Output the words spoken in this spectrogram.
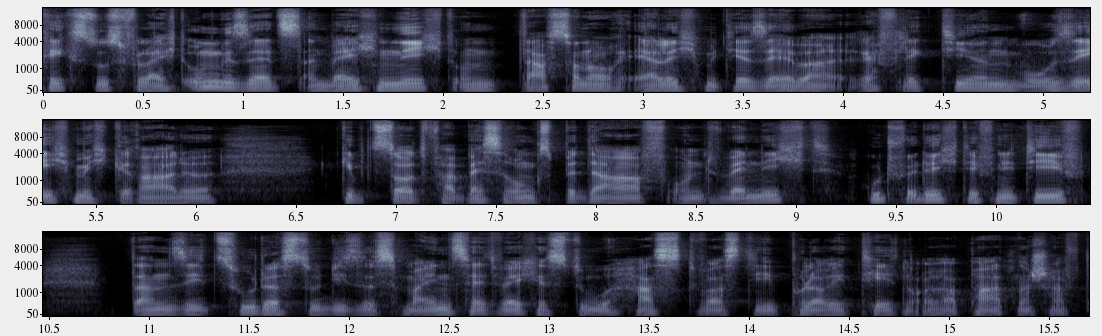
kriegst du es vielleicht umgesetzt, an welchen nicht und darfst dann auch ehrlich mit dir selber reflektieren, wo sehe ich mich gerade, gibt es dort Verbesserungsbedarf und wenn nicht, gut für dich, definitiv, dann sieh zu, dass du dieses Mindset, welches du hast, was die Polaritäten eurer Partnerschaft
